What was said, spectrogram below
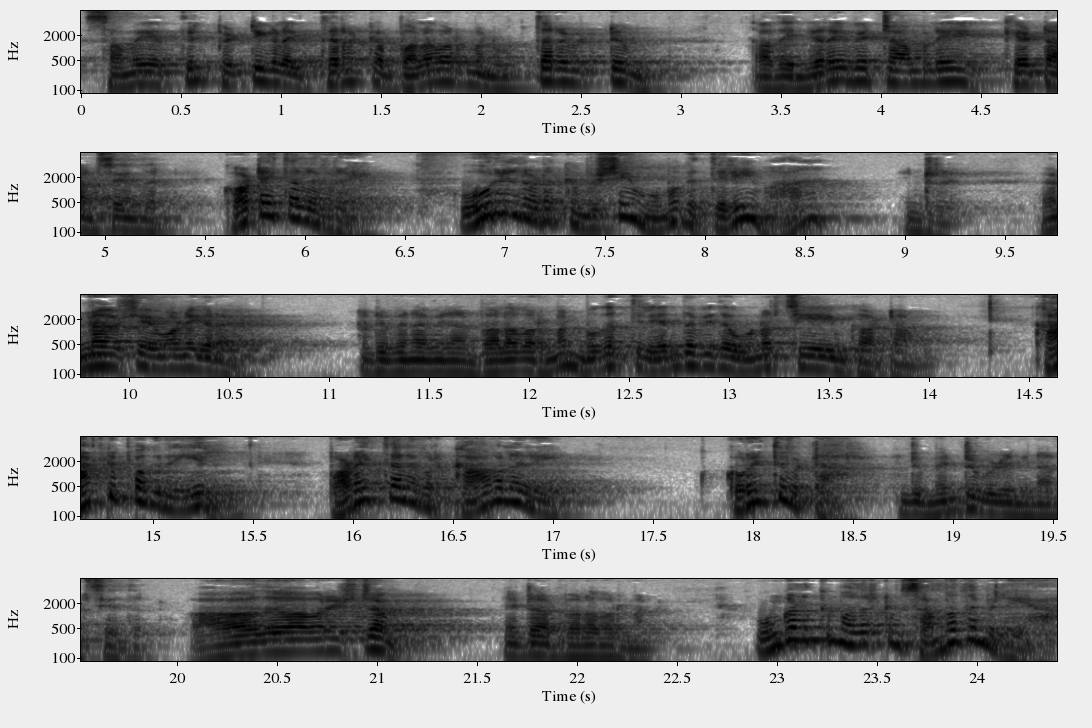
சமயத்தில் பெட்டிகளை திறக்க பலவர்மன் உத்தரவிட்டும் அதை நிறைவேற்றாமலே கேட்டான் சேந்தன். கோட்டை தலைவரே ஊரில் நடக்கும் விஷயம் உமக்கு தெரியுமா? என்று. என்ன விஷயம் வணிகிற என்று வினவினான் பலவர்மன். முகத்தில் எந்தவித உணர்ச்சியையும் காட்டான் காட்டுப்பகுதியில் படைத்தலைவர் காவலரை குறைத்து விட்டார் என்று மென்று விழுங்கினான் சேந்தன் அது அவர் இஷ்டம் என்றார் பலவர்மன். உங்களுக்கும் அதற்கும் சம்மதம் இல்லையா?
